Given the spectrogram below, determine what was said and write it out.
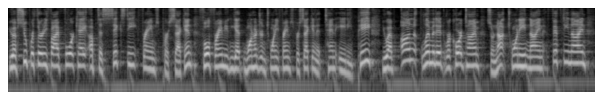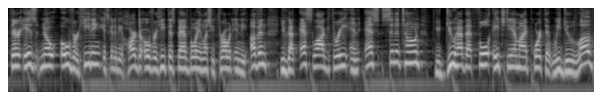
You have Super 35 4K up to 60 frames per second. Full frame, you can get 120 frames per second at 1080p. You have unlimited record time, so not 29.59. There is no overheating. It's going to be hard to overheat this bad boy unless you throw it in the oven. You've got S-Log 3 and S-Cinetone. You do have that full HDMI port that we do love.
